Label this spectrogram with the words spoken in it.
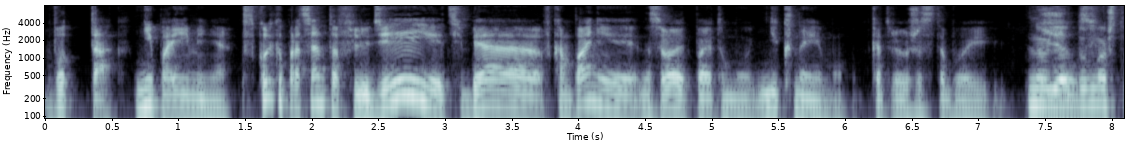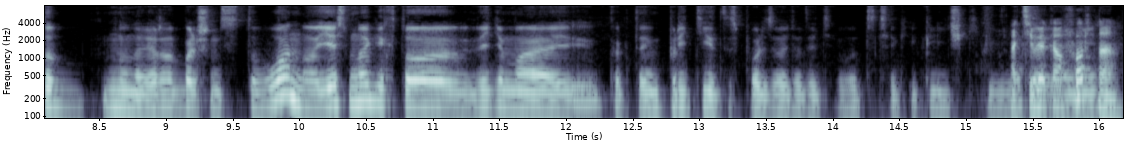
вот так, не по имени. Сколько процентов людей тебя в компании называют по этому никнейму, который уже с тобой Ну, жился? я думаю, что, ну, наверное, большинство, но есть многих, кто, видимо, как-то им претит использовать вот эти вот всякие клички. А тебе комфортно комфортно? Они...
